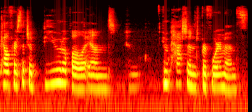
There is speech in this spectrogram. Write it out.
Raquel, for such a beautiful and, and impassioned performance.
